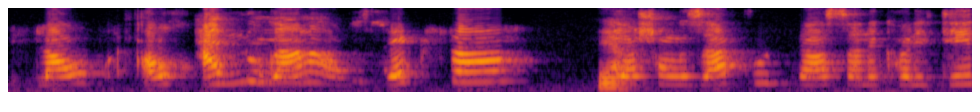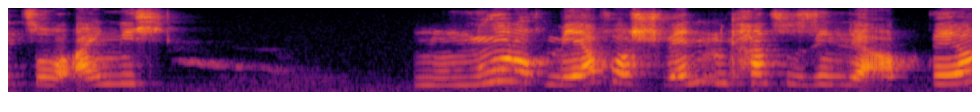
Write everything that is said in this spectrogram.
Ich glaube, auch Gündogan auf Sechser, wie Ja. ja schon gesagt wurde, da ist seine Qualität so eigentlich nur noch mehr verschwenden kannst du sie in der Abwehr,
